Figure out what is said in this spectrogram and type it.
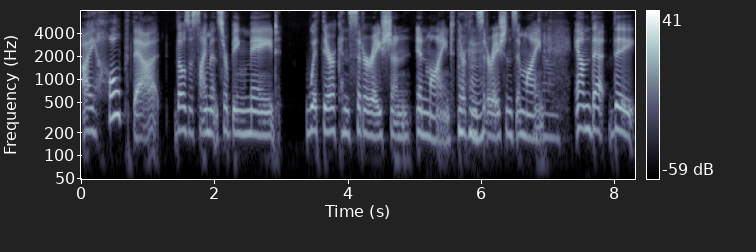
I hope that those assignments are being made with their consideration in mind, their Mhm. considerations in mind and that the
